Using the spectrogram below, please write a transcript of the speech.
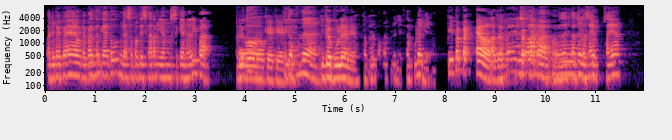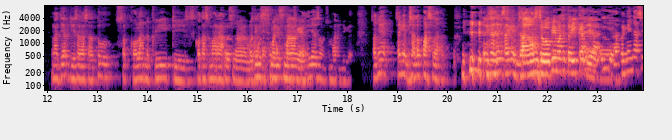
ada PPL PPL ketika itu nggak seperti sekarang yang sekian hari pak dulu itu Oh, oke oke. tiga bulan Tiga bulan ya. tiga bulan apa bulan ya tiga bulan ya PPL atau PPL di sekolah pak ada lah saya saya ngajar di salah satu sekolah negeri di kota Semarang. Oh, Semarang. Berarti masih Semarang ya? Iya, Semarang juga. Soalnya saya nggak bisa lepas, Pak. saya, saya, nggak bisa Tanggung jawabnya masih terikat Iya, ya. iya, pengennya sih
